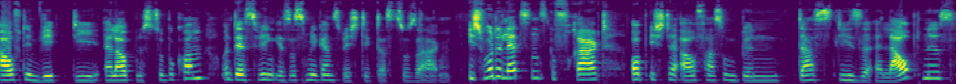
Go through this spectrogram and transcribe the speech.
auf dem Weg die Erlaubnis zu bekommen. Und deswegen ist es mir ganz wichtig, das zu sagen. Ich wurde letztens gefragt, ob ich der Auffassung bin, dass diese Erlaubnis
